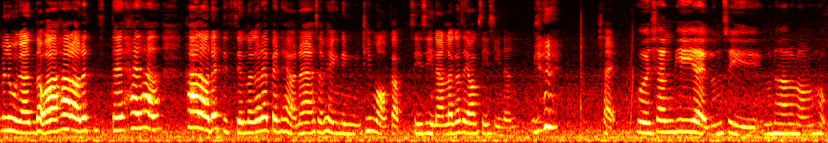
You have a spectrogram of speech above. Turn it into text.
ไม่รู้เหมือนกัน แต่ว่าถ้าเราได้ได้ถ้าถ้าถ้าเราได้ติดเซมแล้วก็ได้เป็นแถวหน้าสักเพลงหนึ่งที่เหมาะกับสีสีนั้น แล้วก็จะย้อมสีสีนั้น ใช่ เวอร์ชันพี่ใหญ่รุ่นสี่รุ่นห้ารุ่นน้องรุ่นหก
